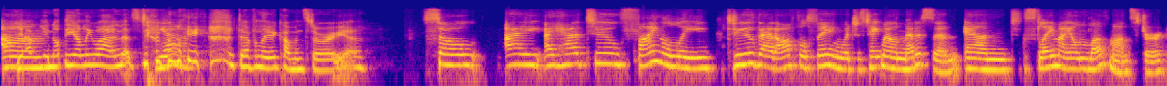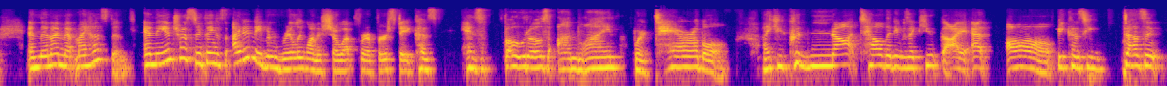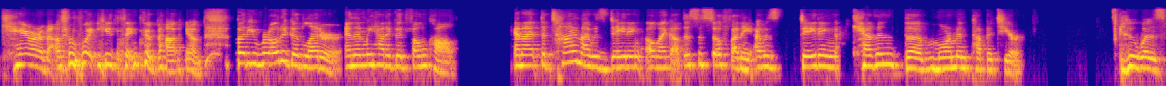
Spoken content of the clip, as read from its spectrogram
Um, yep. You're not the only one. That's Yeah. definitely, definitely a common story. Yeah. so I I had to finally do that awful thing, which is take my own medicine and slay my own love monster. And then I met my husband. And the interesting thing is, I didn't even really want to show up for a first date because his photos online were terrible. Like you could not tell that he was a cute guy at all because he doesn't care about what you think about him. But he wrote a good letter and then we had a good phone call. And at the time I was dating, oh my God, this is so funny. I was dating Kevin, the Mormon puppeteer, who was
